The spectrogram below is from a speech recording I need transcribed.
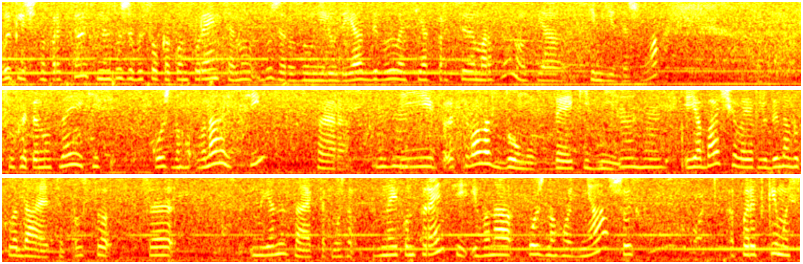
виключно працюють. У них дуже висока конкуренція. Ну дуже розумні люди. Я дивилась, як працює Маргона. От я в сім'ї де жила. Слухайте, ну в неї якісь кожного вона IT сфера і працювала з дому деякі дні. Угу. І я бачила, як людина викладається. Просто це ну я не знаю, як так можна. В неї конференції, і вона кожного дня щось. Перед кимось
